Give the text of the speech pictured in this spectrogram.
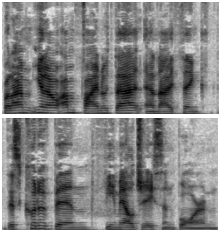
But I'm, you know, I'm fine with that, and I think this could have been female Jason Bourne,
